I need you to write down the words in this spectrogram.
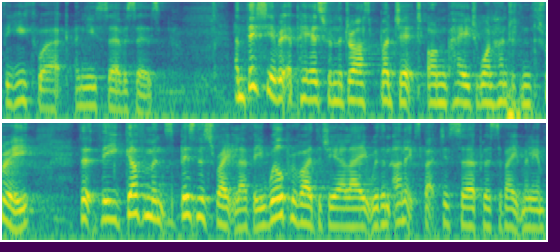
for youth work and youth services. And this year it appears from the draft budget on page 103 that the government's business rate levy will provide the GLA with an unexpected surplus of £8 million,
